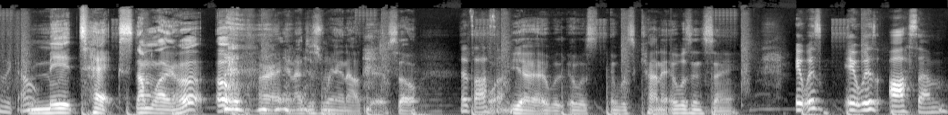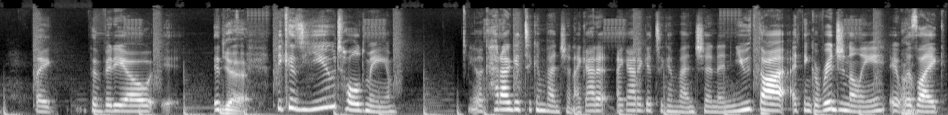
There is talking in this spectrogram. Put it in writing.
I'm like, oh, Mid text, I'm like, huh? Oh, all right, and I just ran out there. So, that's awesome. yeah, it was, it was, it was kind of, it was insane. It was it was awesome. Like the video. It, it- Yeah. Because you told me. You're like, how do I get to convention? I got to I got to get to convention. And you thought, I think originally it Uh-huh. was like,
